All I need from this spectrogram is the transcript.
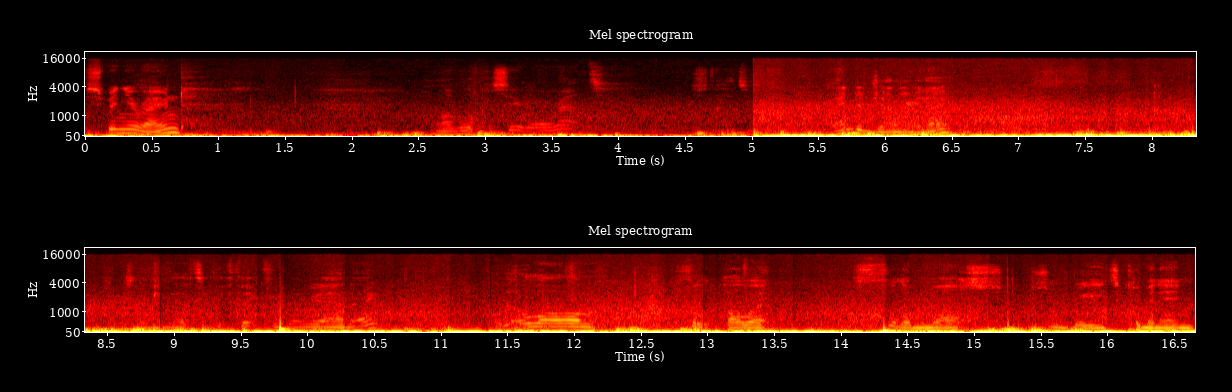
spin you around I'll have a look and see where we're at. End of January now. It's looking relatively thick from where we are now. A little lawn full of Poa full of moss some weeds coming in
